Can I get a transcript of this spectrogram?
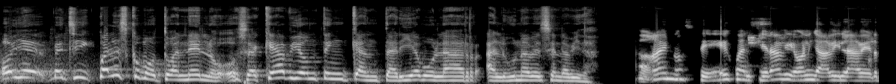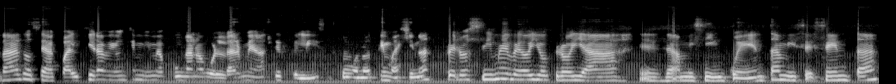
Oye, Betsy, ¿cuál es como tu anhelo? O sea, ¿qué avión te encantaría volar alguna vez en la vida? Ay, no sé, cualquier avión, Gaby, la verdad, o sea, cualquier avión que a mí me pongan a volar me hace feliz, como no te imaginas, pero sí me veo, yo creo, ya eh, a mis 50, mis 60,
